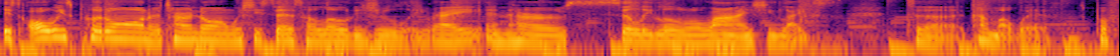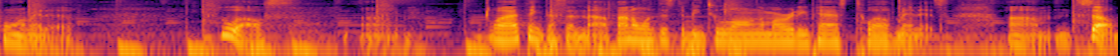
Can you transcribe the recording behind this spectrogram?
it's always put on or turned on when she says hello to Julie, right? And her silly little line she likes to come up with, performative. Who else? Um, well, I think that's enough. I don't want this to be too long. I'm already past 12 minutes. Um, so,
